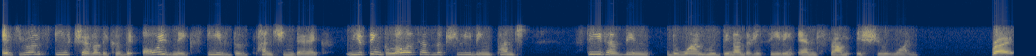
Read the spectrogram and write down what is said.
It's ruined Steve Trevor because they always make Steve the punching bag. You think Lois has literally been punched? Steve has been the one who's been on the receiving end from issue one. Right.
